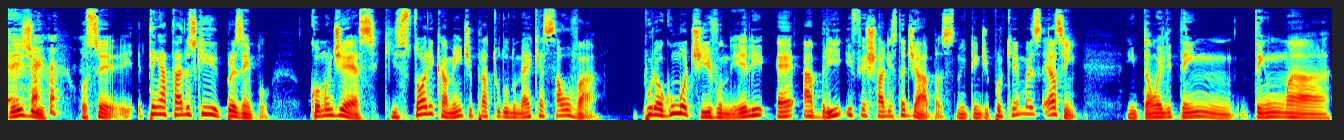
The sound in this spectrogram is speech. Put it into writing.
desde você tem atalhos que, por exemplo, Command S, que historicamente para tudo no Mac é salvar. Por algum motivo nele é abrir e fechar a lista de abas. Não entendi porquê, mas é assim. Então ele tem tem uma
